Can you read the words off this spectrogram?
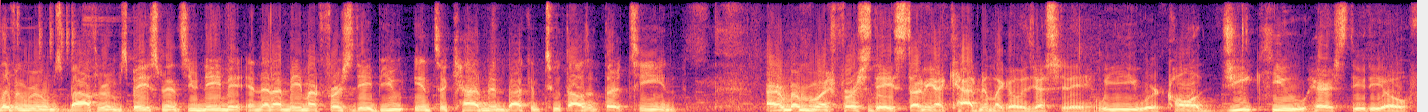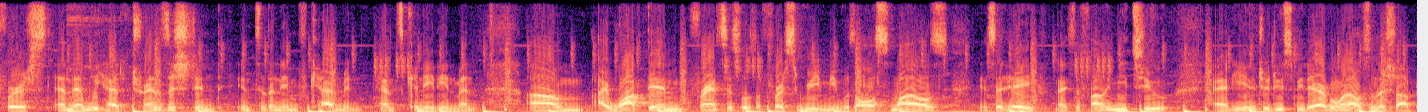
living rooms, bathrooms, basements, you name it. And then I made my first debut into Cadmen back in 2013. I remember my first day starting at Cadmen like it was yesterday. We were called GQ Hair Studio first, and then we had transitioned into the name of Cadmen, hence Canadian Men. Um, I walked in, Francis was the first to greet me with all smiles and said, hey, nice to finally meet you. And he introduced me to everyone else in the shop.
